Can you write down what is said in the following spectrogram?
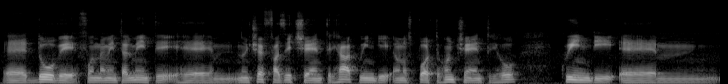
eh, dove fondamentalmente ehm, non c'è fase eccentrica, quindi è uno sport concentrico, quindi ehm,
